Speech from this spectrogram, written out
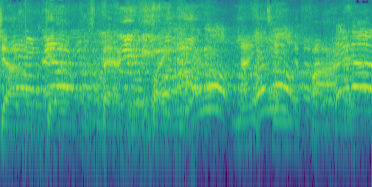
job of getting off his back and fighting Head up! it. 19 to 5.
